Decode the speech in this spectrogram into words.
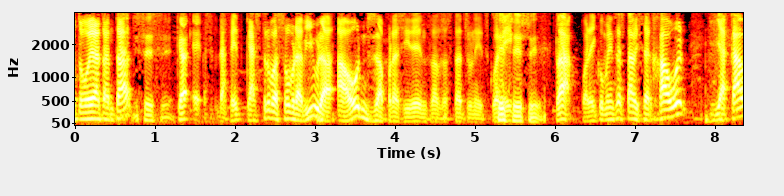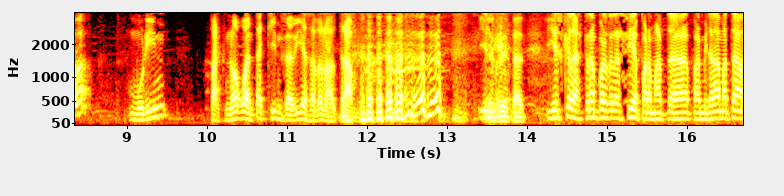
Otoe atentats. Sí, sí. Que, eh, de fet, Castro va sobreviure a 11 presidents dels Estats Units. Sí, ell, sí, sí. Clar, quan ell comença està Eisenhower i acaba morint per no aguantar 15 dies a Donald Trump. I És veritat. I és que les trampes de la CIA per, matar, per mirar de matar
